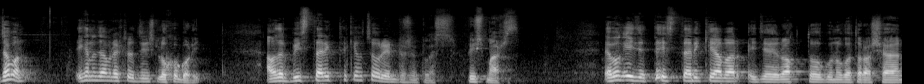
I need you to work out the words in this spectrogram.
যেমন, এখানে যে আমরা একটা জিনিস লক্ষ্য করি আমাদের বিশ তারিখ থেকে হচ্ছে ওরিয়েন্টেশন ক্লাস বিশ মার্চ। এবং এই যে তেইশ তারিখে আবার এই যে রক্ত, গুণগত রসায়ন,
